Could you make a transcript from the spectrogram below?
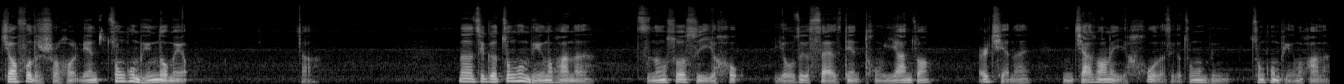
交付的时候连中控屏都没有啊。那这个中控屏的话呢，只能说是以后由这个 4S 店统一安装，而且呢，你加装了以后的这个中控屏中控屏的话呢，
